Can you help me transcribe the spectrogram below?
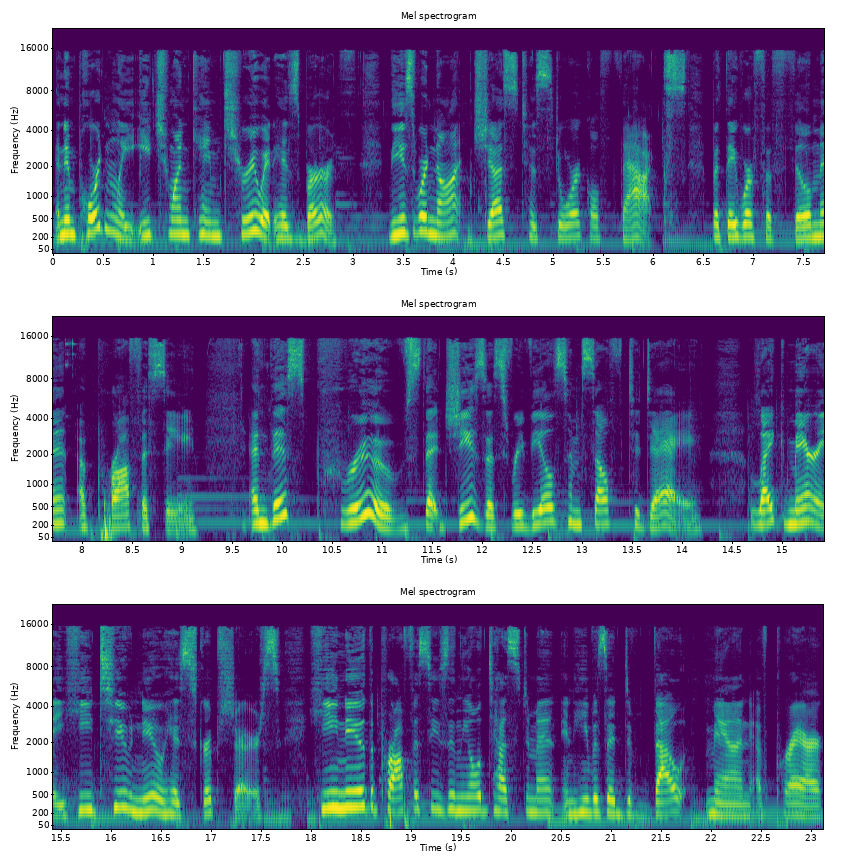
And importantly, each one came true at his birth. These were not just historical facts, but they were fulfillment of prophecy. And this proves that Jesus reveals himself today. Like Mary, he too knew his scriptures. He knew the prophecies in the Old Testament, and he was a devout man of prayer.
